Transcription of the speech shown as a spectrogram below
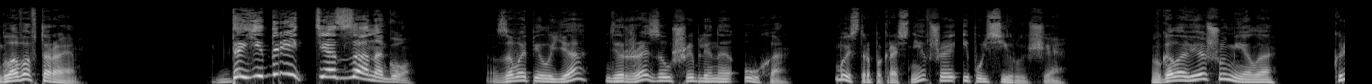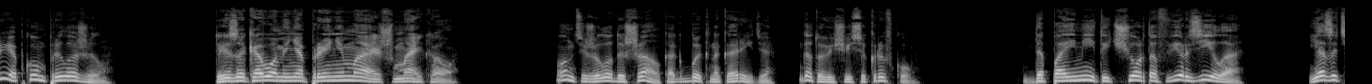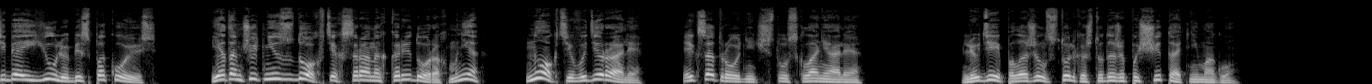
Глава вторая. «Да ядрить тебя за ногу!» Завопил я, держась за ушибленное ухо, быстро покрасневшее и пульсирующее. В голове шумело. Крепко он приложил. «Ты за кого меня принимаешь, Майкл?» Он тяжело дышал, как бык на кориде, готовящийся к рывку. «Да пойми ты, чертов верзила! Я за тебя и Юлю беспокоюсь. Я там чуть не сдох в тех сраных коридорах. Мне ногти выдирали и к сотрудничеству склоняли. Людей положил столько, что даже посчитать не могу.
